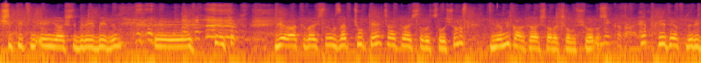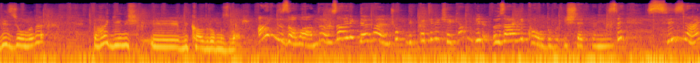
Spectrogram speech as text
Şirketin en yaşlı bireyi benim. Ee, diğer arkadaşlarımız hep çok genç arkadaşlarla çalışıyoruz. Dinamik arkadaşlarla çalışıyoruz. Ne kadar Hep hedefleri, vizyonları daha geniş e, bir kadromuz var. Aynı zamanda özellikle efendim çok dikkatimi çeken bir özellik oldu bu işletmemizde. Sizler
